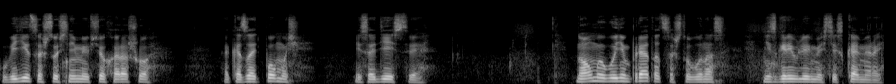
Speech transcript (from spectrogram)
убедиться, что с ними все хорошо, оказать помощь и содействие. Ну а мы будем прятаться, чтобы нас не сгребли вместе с камерой.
